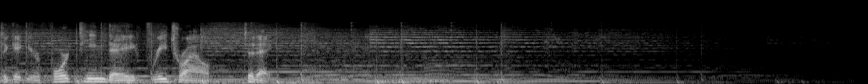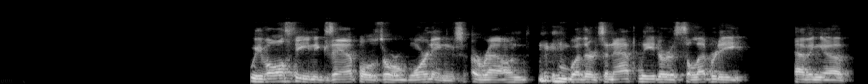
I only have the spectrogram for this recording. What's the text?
to get your 14 day free trial today. we've all seen examples or warnings around whether it's an athlete or a celebrity having a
